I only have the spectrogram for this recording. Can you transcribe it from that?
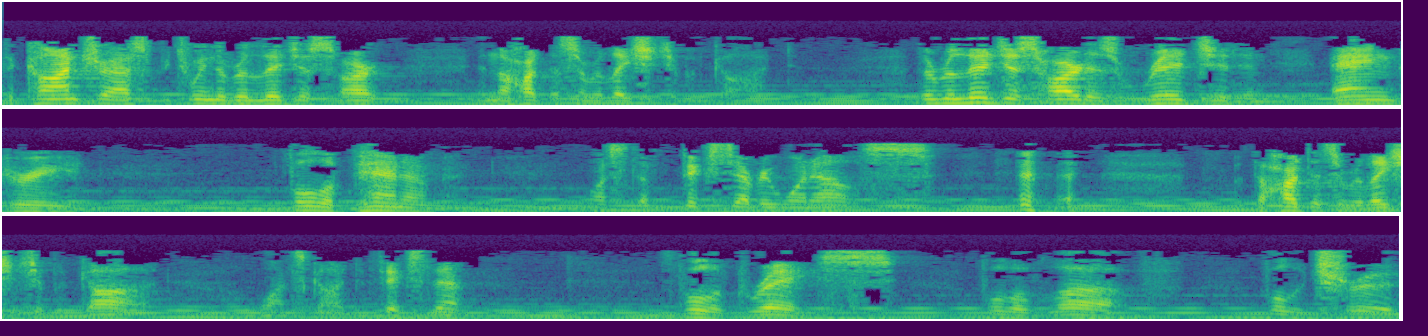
the contrast between the religious heart and the heart that's in relationship with God. the religious heart is rigid and angry and full of venom and wants to fix everyone else. But the heart that's in relationship with God wants God to fix them. It's full of grace, full of love, full of truth.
